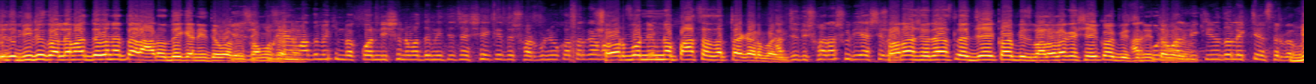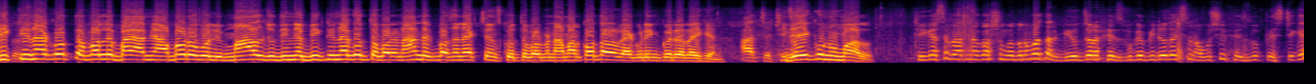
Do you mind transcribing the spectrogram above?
যদি ভিডিও কলের মাধ্যমে না তার আরও দেখে নিতে পারবে সমস্যা নেই। মাধ্যমে কিংবা কন্ডিশনের মাধ্যমে নিতে চায় সেই ক্ষেত্রে সর্বনিম্ন কত টাকা সর্বনিম্ন পাঁচ হাজার টাকার ভাই। আর যদি সরাসরি আসে সরাসরি আসলে যে কয় পিস ভালো লাগে সেই কয় পিস নিতে পারবে। বিক্রি না করতে পারলে ভাই আমি আবারও বলি মাল যদি নিয়ে বিক্রি না করতে পারেন হান্ড্রেড পার্সেন্ট এক্সচেঞ্জ করতে পারবেন। আমার কথা রেকর্ডিং করে রাখেন। আচ্ছা ঠিক যে কোনো মাল। ঠিক আছে ভাই আপনাকে অসংখ্য ধন্যবাদ। আর ভিউজ যারা ফেসবুকে ভিডিও দেখছেন অবশ্যই ফেসবুক পেজটিকে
